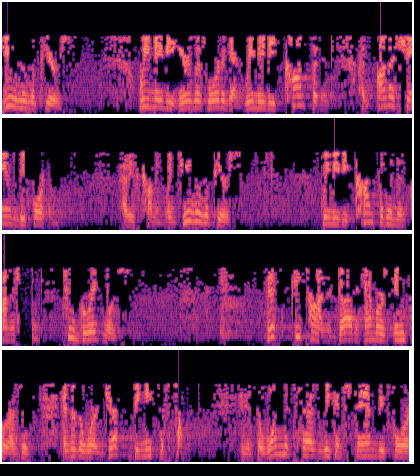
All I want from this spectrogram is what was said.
Jesus, appears, we may be, here's this word again, we may be confident and unashamed before him at his coming. When Jesus appears, we may be confident and unashamed. Two great words. This piton that God hammers in for us is, is the word just beneath the summit. It is the one that says we can stand before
